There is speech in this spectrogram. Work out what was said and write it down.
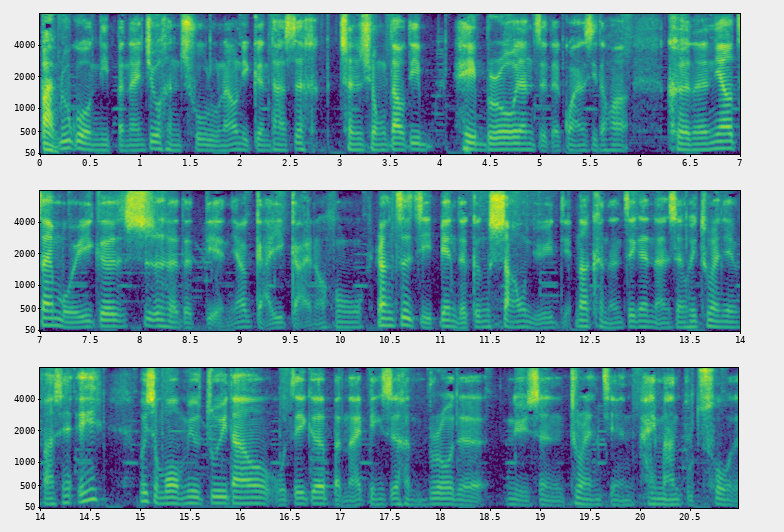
办。如果你本来就很粗鲁，然后你跟他是称兄道弟、黑 bro 这样子的关系的话，可能要在某一个适合的点要改一改，然后让自己变得更少女一点。那可能这个男生会突然间发现，诶，为什么我没有注意到我这个本来平时很 bro 的女生，突然间还蛮不错的。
